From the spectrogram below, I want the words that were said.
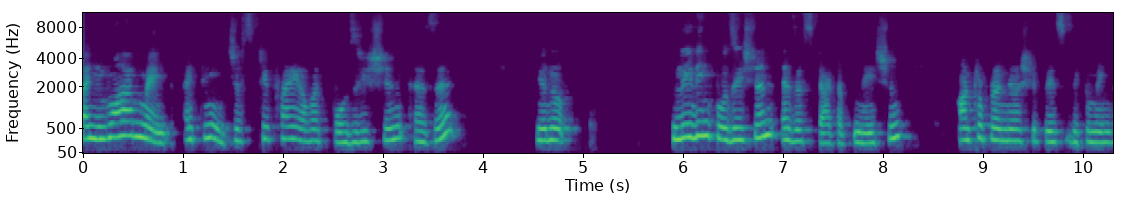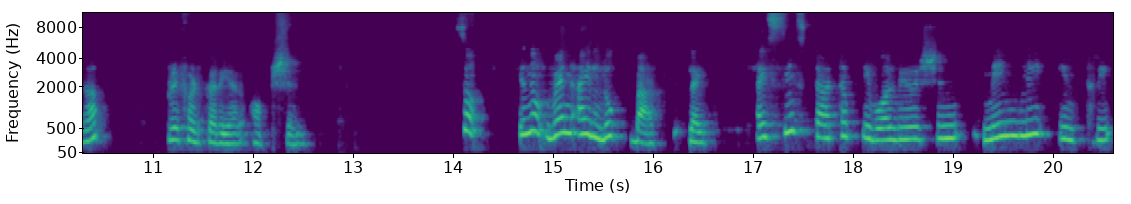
environment, I think justify our position as a, you know, leading position as a startup nation. Entrepreneurship is becoming a preferred career option. So, you know, when I look back, like I see startup evaluation mainly in three,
